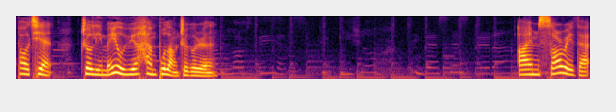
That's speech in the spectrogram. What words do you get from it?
抱歉，这里没有约翰·布朗这个人。I'm sorry that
